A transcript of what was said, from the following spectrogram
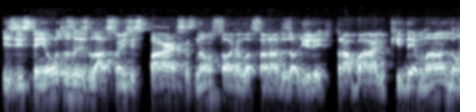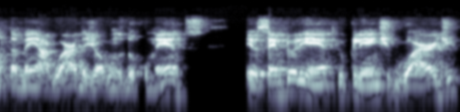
existem outras legislações esparsas, não só relacionadas ao direito do trabalho, que demandam também a guarda de alguns documentos, eu sempre oriento que o cliente guarde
